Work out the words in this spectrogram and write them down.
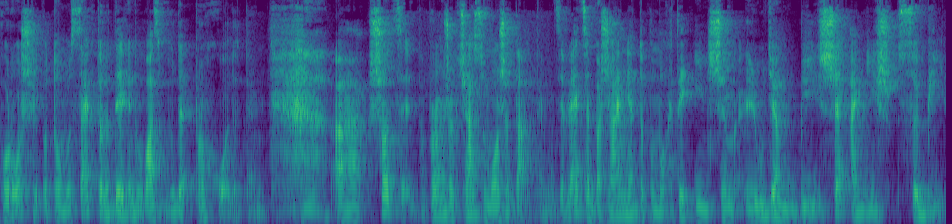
хороший по тому сектору, де він у вас буде проходити. Що це проміжок часу може дати? З'являється бажання допомогти іншим людям більше, аніж собі.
